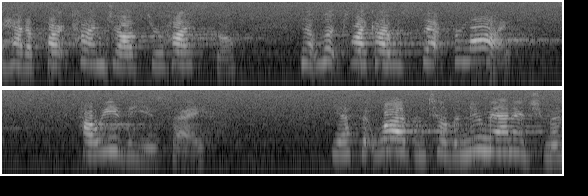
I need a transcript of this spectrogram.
I had a part-time job through high school, and it looked like I was set for life. How easy, you say. Yes, it was until the new management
